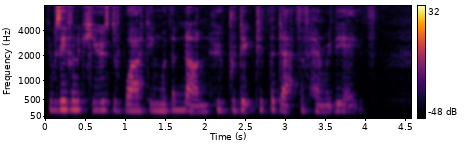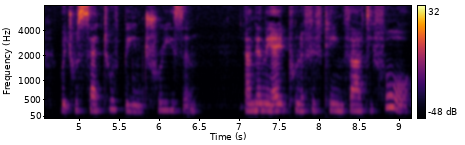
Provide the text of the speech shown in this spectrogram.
He was even accused of working with a nun who predicted the death of Henry VIII, which was said to have been treason. And in the April of 1534,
